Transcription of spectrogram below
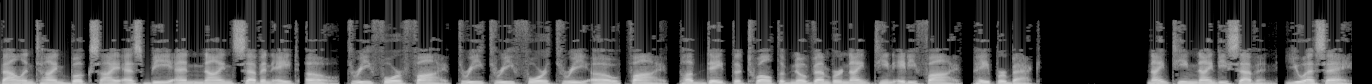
Ballantine Books ISBN 978-0-345-33430-5, pub date 12 November 1985, paperback. 1997, USA,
